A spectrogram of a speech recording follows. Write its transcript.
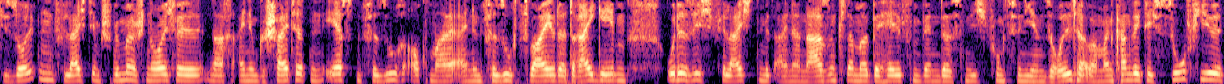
die sollten vielleicht dem Schwimmerschnorchel nach einem gescheiterten ersten Versuch auch mal einen Versuch zwei oder drei geben oder sich vielleicht mit einer Nasenklammer behelfen, wenn das nicht funktionieren sollte. Aber man kann wirklich so viel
